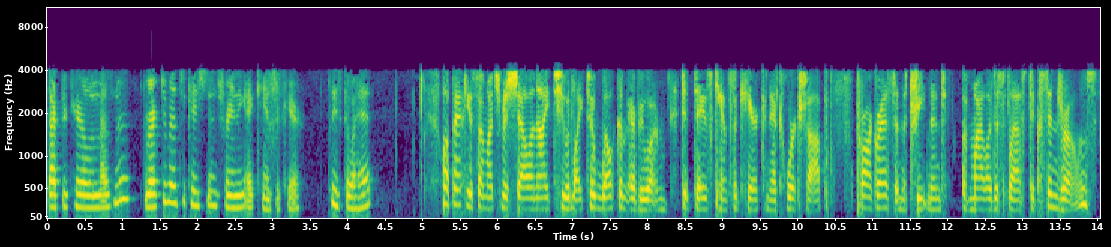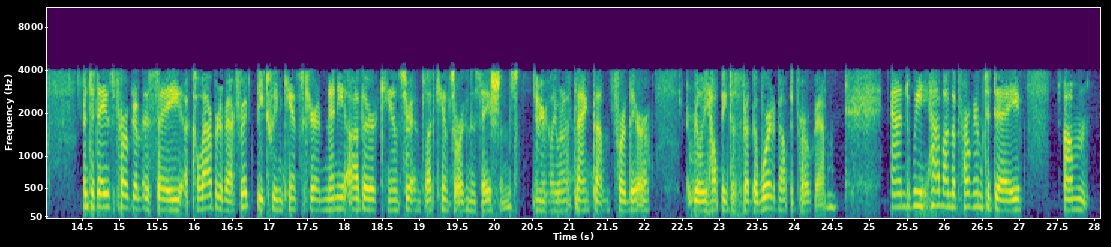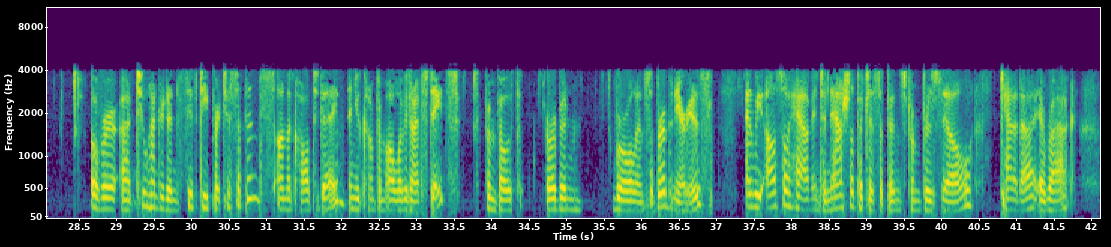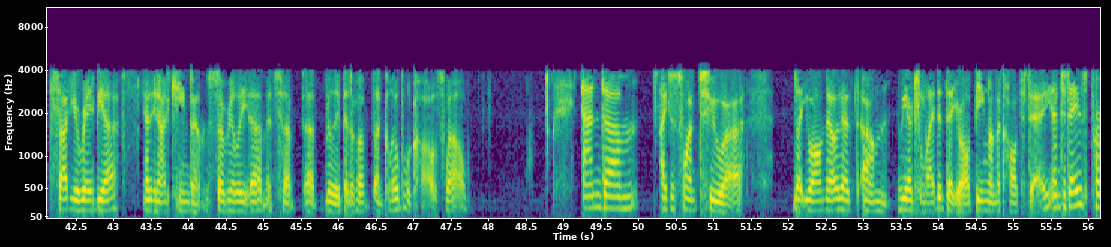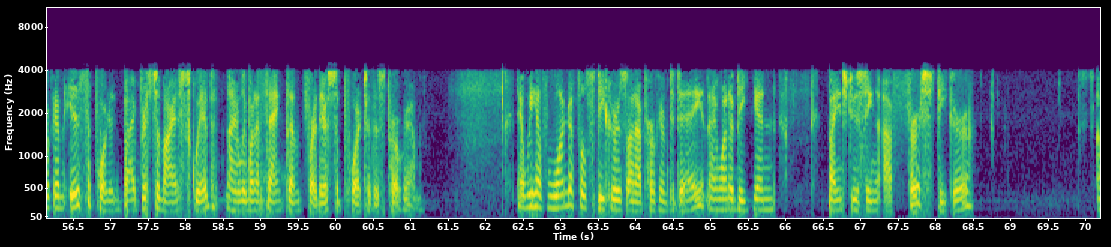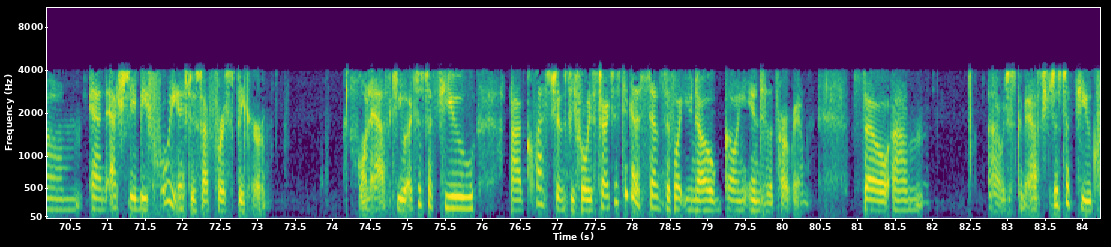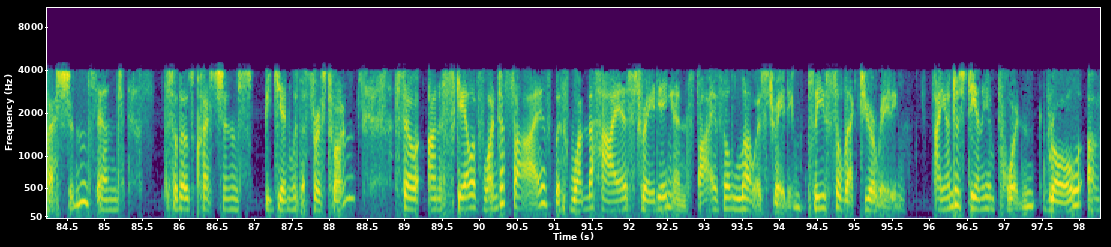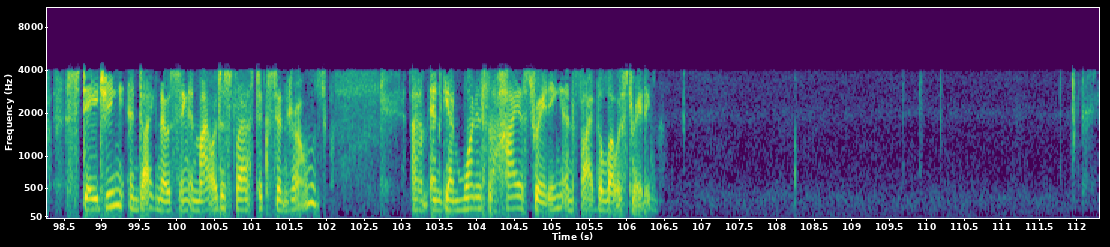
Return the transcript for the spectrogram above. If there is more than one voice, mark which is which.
Speaker 1: Dr. Carolyn Messner, Director of Education and Training at Cancer Care. Please go ahead.
Speaker 2: Well, thank you so much, Michelle. And I too would like to welcome everyone to today's Cancer Care Connect workshop, Progress in the Treatment of Myelodysplastic Syndromes. And today's program is a, a, collaborative effort between Cancer Care and many other cancer and blood cancer organizations. And we really want to thank them for their really helping to spread the word about the program. And we have on the program today um, over uh, 250 participants on the call today, and you come from all over the United States, from both urban, rural, and suburban areas. And we also have international participants from Brazil, Canada, Iraq, Saudi Arabia, and the United Kingdom. So really, um, it's a, a, really a bit of a, a, global call as well. And um, I just want to uh, let you all know that um, we are delighted that you're all being on the call today. And today's program is supported by Bristol Myers Squibb. I really want to thank them for their support to this program. Now, we have wonderful speakers on our program today, and I want to begin by introducing our first speaker. Um, and actually, before we introduce our first speaker, I want to ask you just a few uh, questions before we start, just to get a sense of what you know going into the program. So um, I was just going to ask you just a few questions, and so those questions begin with the first one. So on a scale of one to five, with one the highest rating and five the lowest rating, please select your rating. I understand the important role of staging and diagnosing in myelodysplastic syndromes. Um, and again, one is the highest rating and five the lowest rating.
